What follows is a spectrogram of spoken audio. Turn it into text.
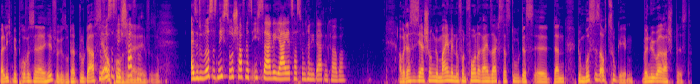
weil ich mir professionelle Hilfe gesucht habe. Du darfst Du wirst auch professionelle. Hilfe suchen. Also du wirst es nicht so schaffen, dass ich sage, ja, jetzt hast du einen Kandidatenkörper. Aber das ist ja schon gemein, wenn du von vornherein sagst, dass du das äh, dann, du musst es auch zugeben, wenn du überrascht bist.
